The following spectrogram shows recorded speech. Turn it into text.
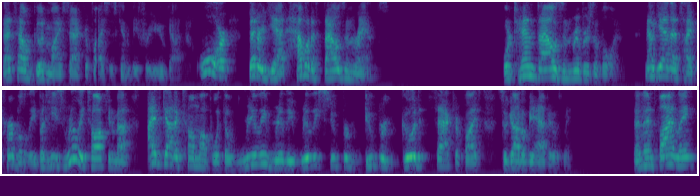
That's how good my sacrifice is going to be for you, God. Or better yet, how about a thousand rams or 10,000 rivers of oil? Now, yeah, that's hyperbole, but he's really talking about I've got to come up with a really, really, really super duper good sacrifice so God will be happy with me. And then finally,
